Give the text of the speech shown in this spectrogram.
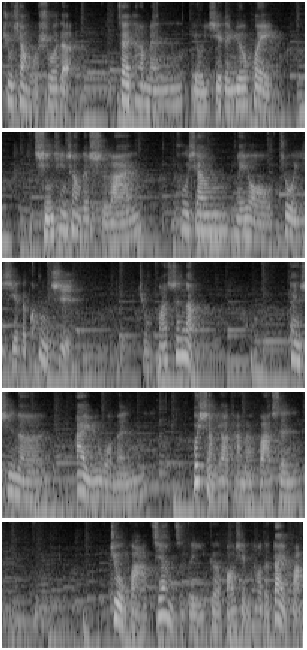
就像我说的，在他们有一些的约会。情境上的使然，互相没有做一些的控制，就发生了。但是呢，碍于我们不想要他们发生，就把这样子的一个保险套的戴法，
